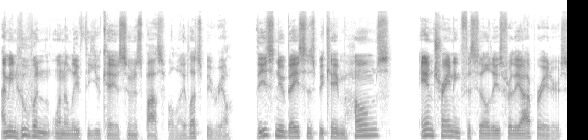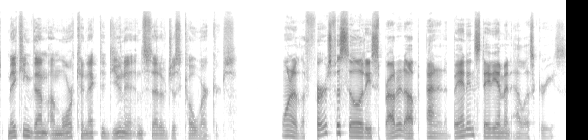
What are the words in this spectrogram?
I mean, who wouldn't want to leave the UK as soon as possible? Like, let's be real. These new bases became homes and training facilities for the operators, making them a more connected unit instead of just co workers. One of the first facilities sprouted up at an abandoned stadium in Ellis, Greece.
